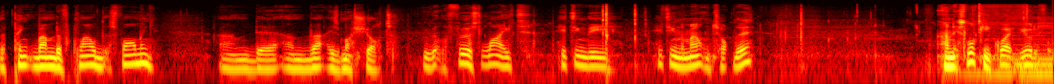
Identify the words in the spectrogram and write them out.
the pink band of cloud that's forming. And uh, and that is my shot. We've got the first light hitting the hitting the mountain top there. And it's looking quite beautiful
